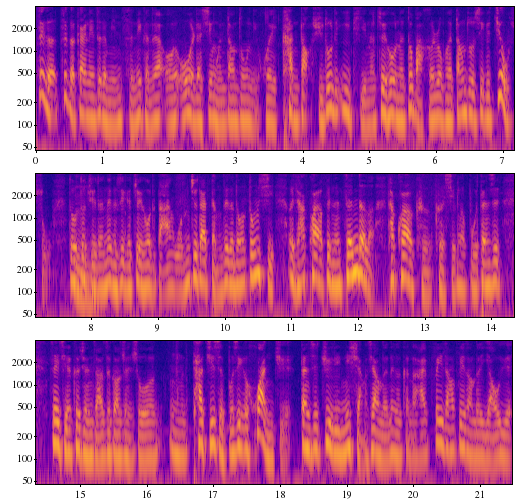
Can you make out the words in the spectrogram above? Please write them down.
这个这个概念，这个名词，你可能在偶偶尔在新闻当中你会看到许多的议题呢，最后呢都把核融合当做是一个救赎，都都觉得那个是一个最后的答案，我们就在等这个东东西，而且它快要变成真的了，它快要可可行了。不，但是这一期的科学人杂志告诉你说，嗯，它即使不是一个幻觉，但是距离你想象的那个可能还非常非常的遥远。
